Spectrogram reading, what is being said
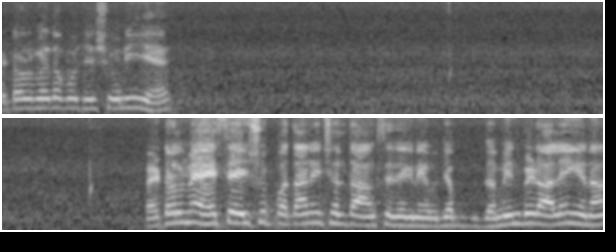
पेट्रोल में तो कुछ इशू नहीं है। पेट्रोल में ऐसे इशू पता नहीं चलता आँख से देखने जब ज़मीन पे डालेंगे ना,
